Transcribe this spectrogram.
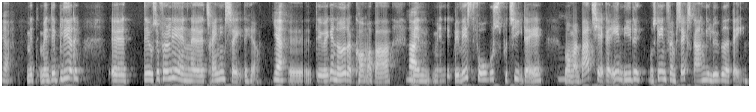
Ja. Men, men det bliver det. Øh, det er jo selvfølgelig en øh, træningssag, det her. Ja. Øh, det er jo ikke noget, der kommer bare. Men, men et bevidst fokus på 10 dage, mm. hvor man bare tjekker ind i det, måske en 5-6 gange i løbet af dagen.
